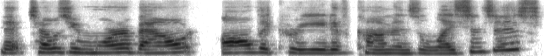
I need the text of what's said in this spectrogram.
that tells you more about all the Creative Commons licenses.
